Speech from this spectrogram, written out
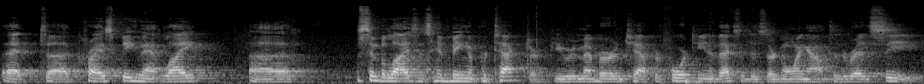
that uh, Christ being that light, uh, symbolizes him being a protector. If you remember in chapter 14 of Exodus, they're going out to the Red Sea.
